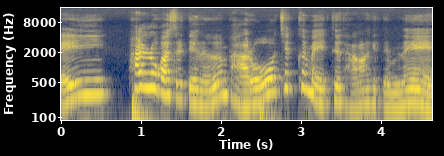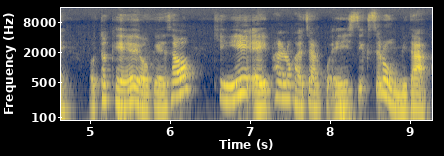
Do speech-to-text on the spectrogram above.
A8로 갔을 때는 바로 체크메이트 당하기 때문에 어떻게 해요? 여기에서 킹이 A8로 가지 않고 A6로 옵니다.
